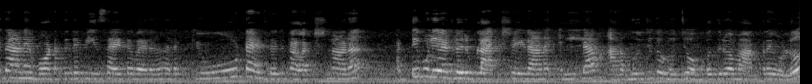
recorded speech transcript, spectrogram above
ഇതാണ് ബോട്ടത്തിന്റെ പീസ് ആയിട്ട് വരുന്നത്. നല്ല ക്യൂട്ട് ആയിട്ടുള്ള ഒരു കളക്ഷൻ ആണ്. അടിപൊളിയായിട്ടുള്ള ഒരു ബ്ലാക്ക് ഷെയ്ഡ് ആണ്. എല്ലാം അറുന്നൂറ്റി തൊണ്ണൂറ്റി ഒമ്പത് രൂപ മാത്രമേ ഉള്ളൂ.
